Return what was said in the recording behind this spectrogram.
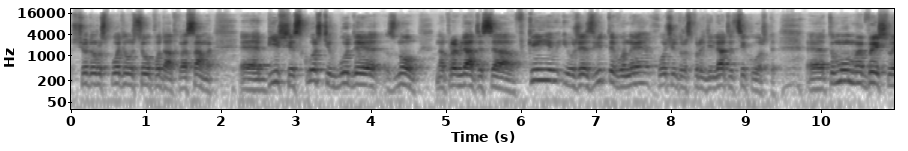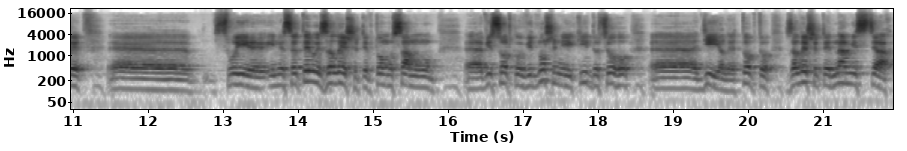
щодо розподілу цього податку. А саме більшість коштів буде знов направлятися в Київ, і вже звідти вони хочуть розподіляти ці кошти. Е, Тому ми вийшли е, свої ініціативи залишити в тому самому е, відсотковому відношенні, які до цього діяли. Тобто залишити на місцях,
